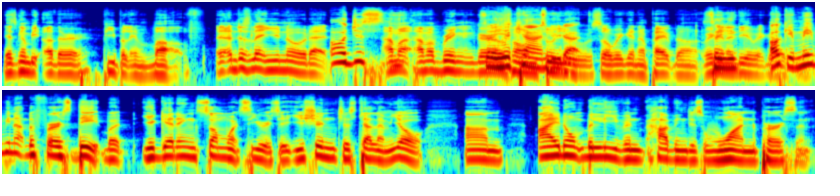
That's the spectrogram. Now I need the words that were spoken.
there's gonna be other people involved." I'm just letting you know that. Oh, just I'm a, I'm a bring girls you home can't to do you, that. so we're gonna pipe down. We're so gonna you deal with girls. okay, maybe not the first date, but you're getting somewhat serious. You, you shouldn't just tell them, yo, um, I don't believe in having just one person.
